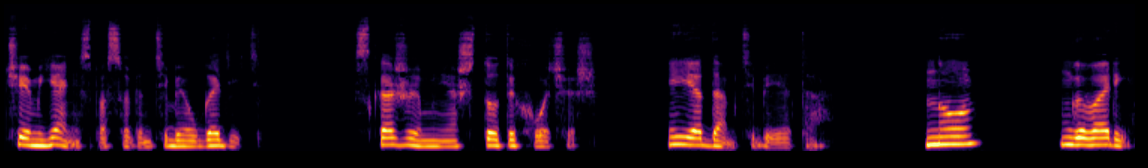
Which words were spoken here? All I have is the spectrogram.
чем я не способен тебе угодить? Скажи мне, что ты хочешь, и я дам тебе это. Ну, говори.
